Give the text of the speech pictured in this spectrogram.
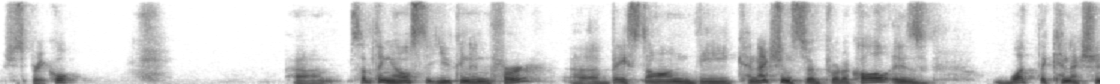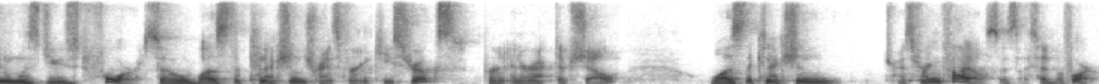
which is pretty cool. Um, something else that you can infer uh, based on the connection subprotocol is what the connection was used for. So was the connection transferring keystrokes for an interactive shell? Was the connection transferring files, as I said before?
